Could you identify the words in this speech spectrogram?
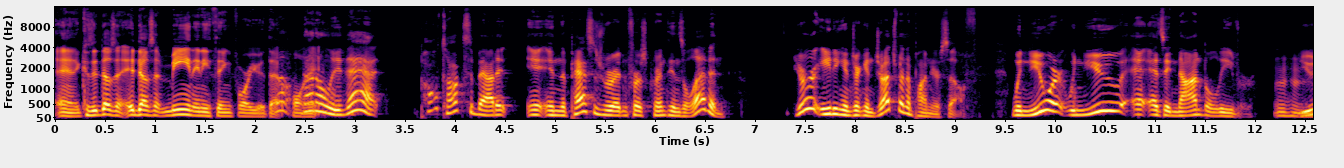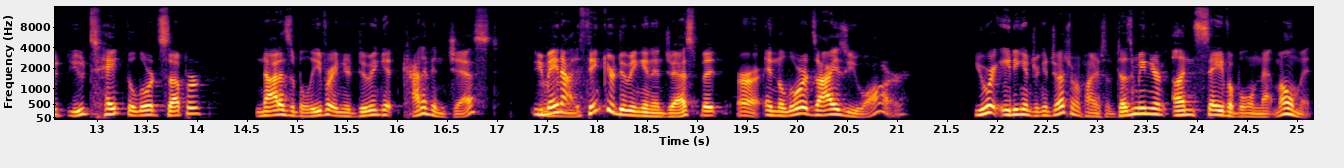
and because it doesn't, it doesn't mean anything for you at that No, point. Not only that, Paul talks about it in, in the passage we read in 1 Corinthians 11. You're eating and drinking judgment upon yourself. When you are, when you as a non-believer, Mhm. you you take the Lord's Supper not as a believer, and you're doing it kind of in jest. You may not think you're doing it in jest, but right. in the Lord's eyes, you are. You are eating and drinking judgment upon yourself. Doesn't mean you're unsavable in that moment,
